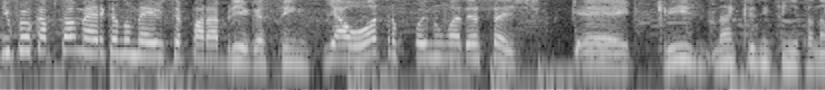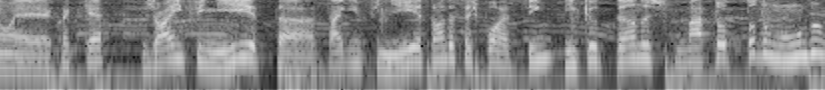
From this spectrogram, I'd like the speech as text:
E foi o Capitão América no meio separar a briga, assim. E a outra foi numa dessas. É, crise. Não é crise infinita, não. É. Como é que é? Joia Infinita, Saga Infinita, uma dessas porra assim. Em que o Thanos matou todo mundo.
